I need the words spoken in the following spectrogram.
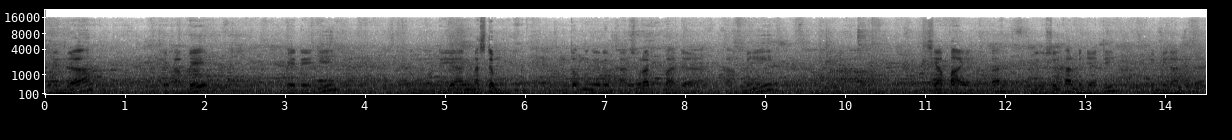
Gerindra, PKB, PDI, kemudian Nasdem. Untuk mengirimkan surat kepada kami uh, siapa yang akan diusulkan menjadi pimpinan DPR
